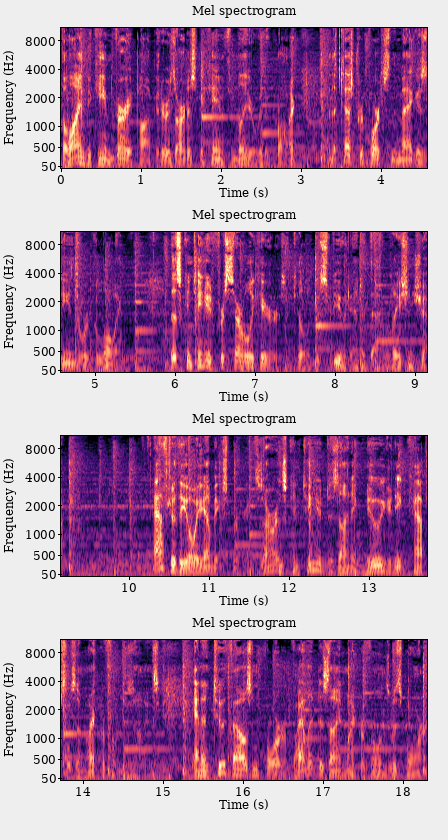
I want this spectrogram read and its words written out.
The line became very popular as artists became familiar with the product, and the test reports in the magazines were glowing. This continued for several years until a dispute ended that relationship. After the OEM experience, Zarins continued designing new, unique capsules and microphone designs, and in 2004, Violet Design Microphones was born.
